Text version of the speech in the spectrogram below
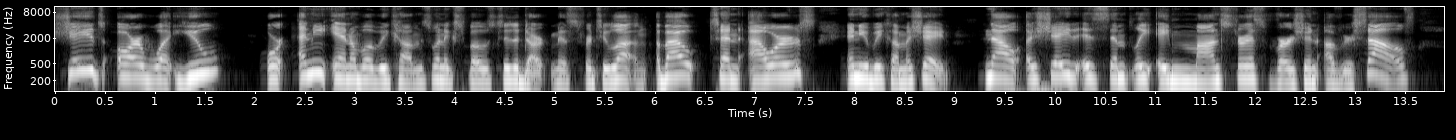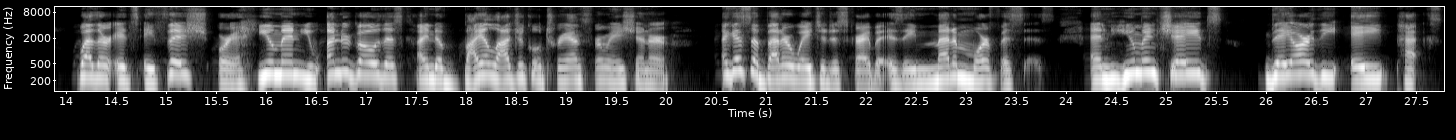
Shades are what you or any animal becomes when exposed to the darkness for too long. About 10 hours and you become a shade. Now, a shade is simply a monstrous version of yourself. Whether it's a fish or a human, you undergo this kind of biological transformation, or I guess a better way to describe it is a metamorphosis. And human shades, they are the apex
